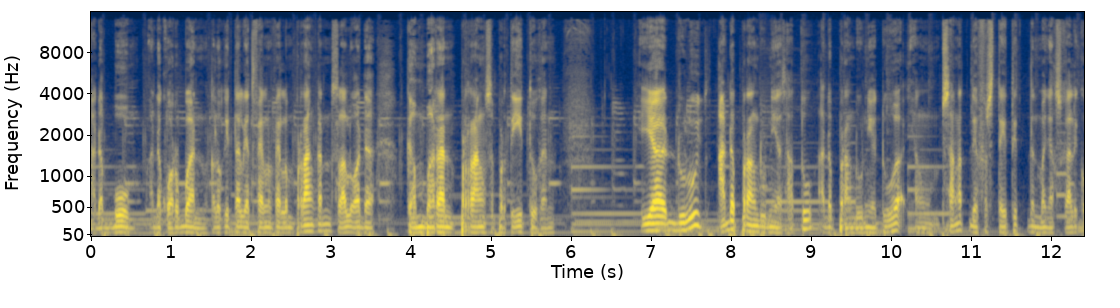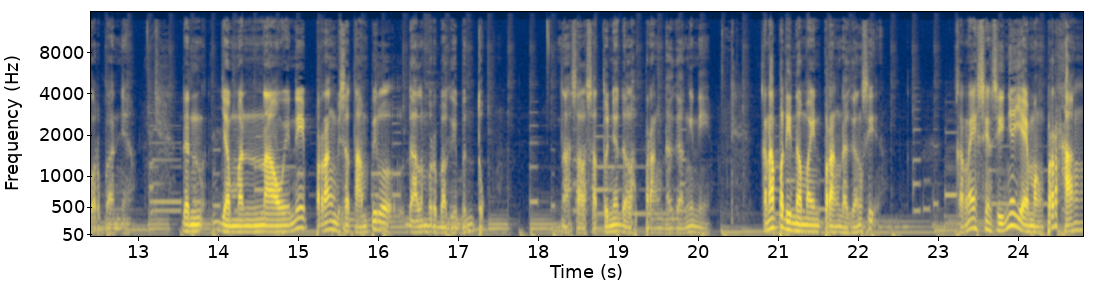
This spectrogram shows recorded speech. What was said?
ada bom, ada korban. Kalau kita lihat film-film perang kan selalu ada gambaran perang seperti itu kan. Ya dulu ada perang dunia satu, ada perang dunia dua yang sangat devastated dan banyak sekali korbannya. Dan zaman now ini perang bisa tampil dalam berbagai bentuk. Nah salah satunya adalah perang dagang ini. Kenapa dinamain perang dagang sih? Karena esensinya ya emang perang.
